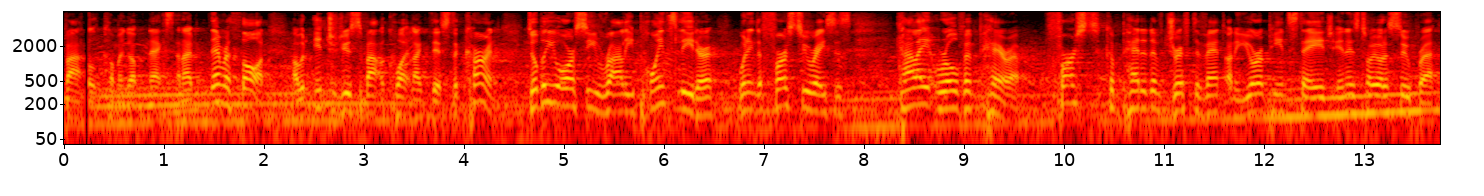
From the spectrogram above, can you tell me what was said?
battle coming up next, and I've never thought I would introduce a battle quite like this. The current WRC Rally points leader, winning the first two races, Kalle Rovanperä, first competitive drift event on a European stage in his Toyota Supra,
